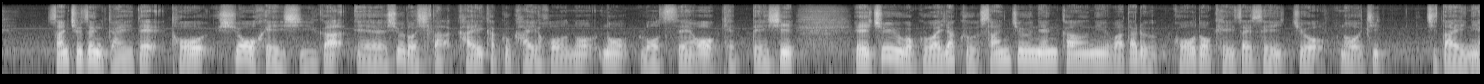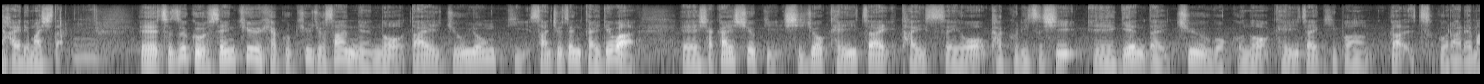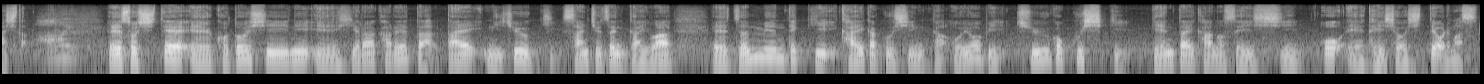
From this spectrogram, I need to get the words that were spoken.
三中全会で鄧小平氏が、えー、主導した改革開放のの路線を決定し、中国は約30年間にわたる高度経済成長の時代に入りました。うん、続く1993年の第14期三中全会では社会主義市場経済体制を確立し現代中国の経済基盤が作られました。はいそして、今年に、開かれた第20期三中全会は、全面的改革進化及び中国式現代化の精神を、提唱しております。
